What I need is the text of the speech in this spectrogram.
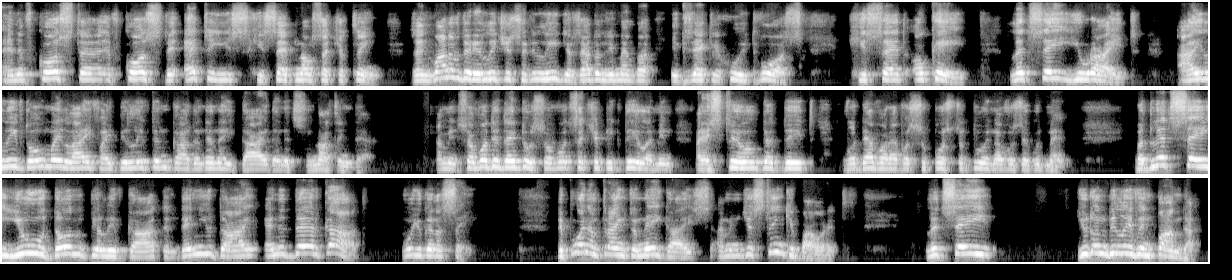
And of course, the, of course, the atheist, he said no such a thing. Then one of the religious leaders, I don't remember exactly who it was, he said, okay, let's say you're right. I lived all my life, I believed in God, and then I died, and it's nothing there. I mean, so what did I do? So what's such a big deal? I mean, I still did whatever I was supposed to do and I was a good man. But let's say you don't believe God and then you die and they're God. What are you going to say? The point I'm trying to make, guys, I mean, just think about it. Let's say you don't believe in panda.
